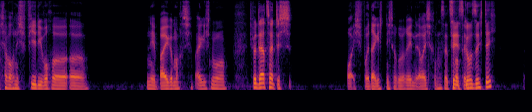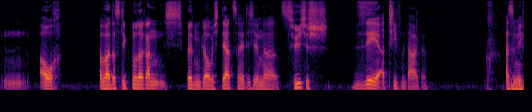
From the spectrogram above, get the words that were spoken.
Ich habe auch nicht viel die Woche äh, nebenbei gemacht. Ich habe eigentlich nur. Ich bin derzeitig. Boah, ich wollte eigentlich nicht darüber reden, aber ich mach's jetzt. CSGO-süchtig? Mm, Auch. Aber das liegt nur daran, ich bin, glaube ich, derzeitig in einer psychisch sehr tiefen Lage. Also mir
